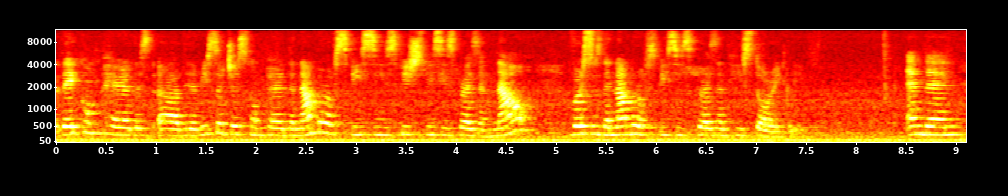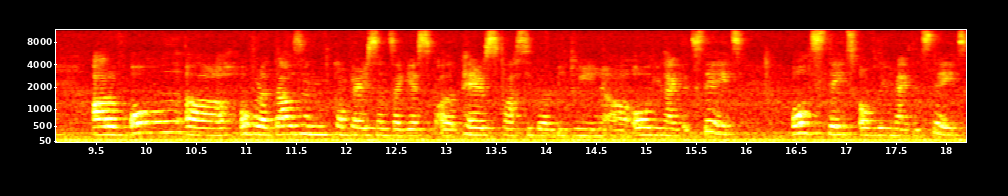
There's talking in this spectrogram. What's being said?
they compare, this, uh, the researchers compare the number of species, fish species present now versus the number of species present historically. And then out of all, uh, over a thousand comparisons, I guess, uh, pairs possible between uh, all United States, all states of the United States,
